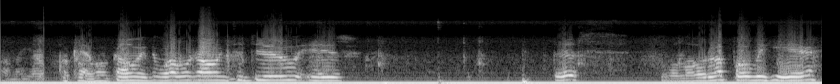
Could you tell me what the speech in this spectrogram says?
On the okay, we're going. To, What we're going to do is this. We'll load up over here.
